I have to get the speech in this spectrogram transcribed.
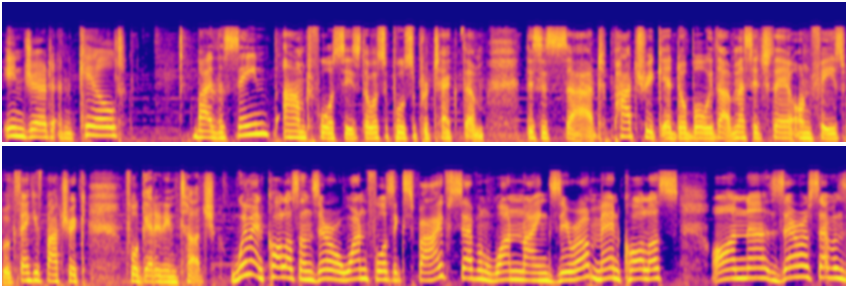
injured, and killed by the same armed forces that were supposed to protect them. This is sad. Patrick Edobo with that message there on Facebook. Thank you, Patrick, for getting in touch. Women call us on 01465 7190. Men call us on uh, 0700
